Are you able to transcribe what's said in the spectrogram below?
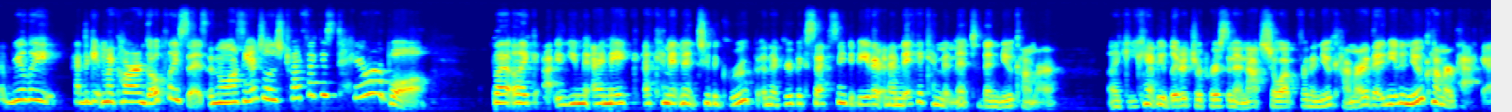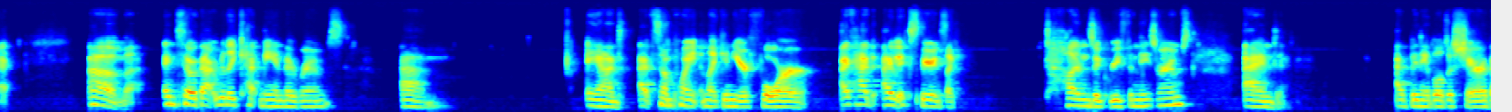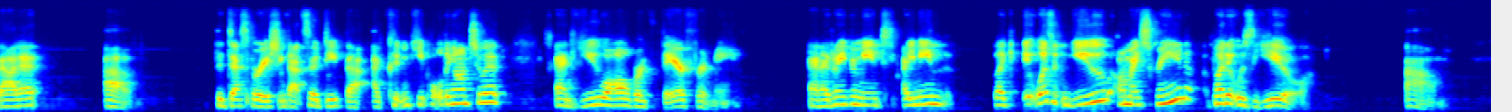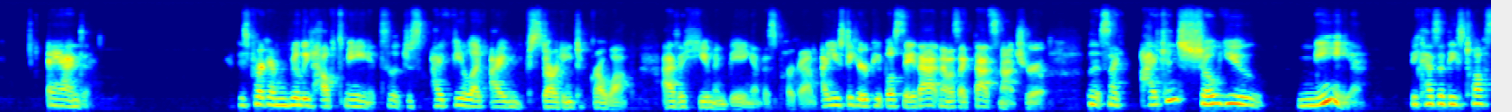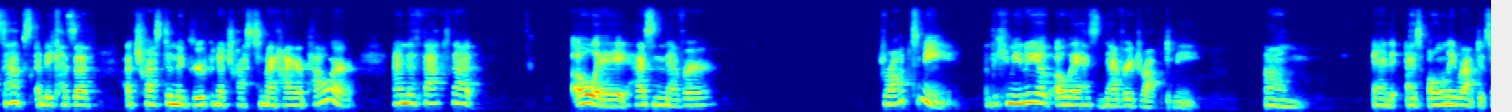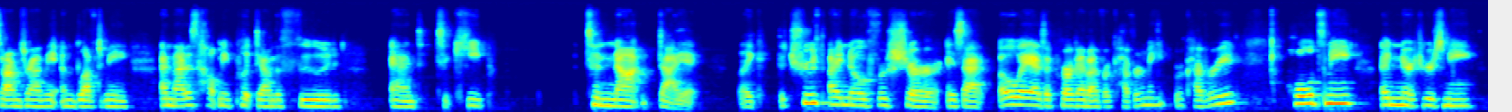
I really had to get in my car and go places. And the Los Angeles traffic is terrible. But like you, I make a commitment to the group, and the group expects me to be there, and I make a commitment to the newcomer. Like you can't be literature person and not show up for the newcomer. They need a newcomer packet. Um, and so that really kept me in the rooms. Um, and at some point, in like in year four, I've had I've experienced like tons of grief in these rooms, and I've been able to share about it. Uh, the desperation got so deep that I couldn't keep holding on to it, and you all were there for me. And I don't even mean to, I mean like it wasn't you on my screen, but it was you. Um, and this program really helped me to just I feel like I'm starting to grow up as a human being in this program. I used to hear people say that, and I was like, that's not true. But it's like I can show you me because of these 12 steps and because of a trust in the group and a trust in my higher power. And the fact that OA has never dropped me. The community of OA has never dropped me. Um, and has only wrapped its arms around me and loved me. And that has helped me put down the food and to keep, to not diet. Like the truth I know for sure is that OA as a program of recovery, recovery holds me and nurtures me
